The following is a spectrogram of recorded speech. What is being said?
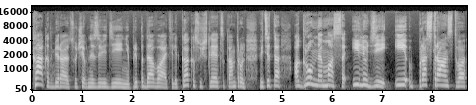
Как отбирать собираются учебные заведения, преподаватели, как осуществляется контроль. Ведь это огромная масса и людей, и пространства,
